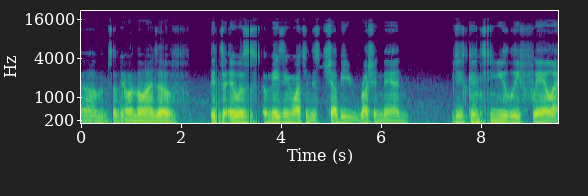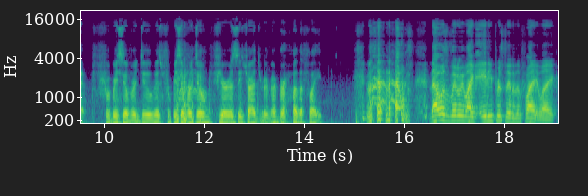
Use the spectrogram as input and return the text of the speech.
um, something along the lines of, "It's it was amazing watching this chubby Russian man just continually flail at Fabricio Werdum as Fabricio Werdum furiously tried to remember how to fight." that was that was literally like eighty percent of the fight. Like,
